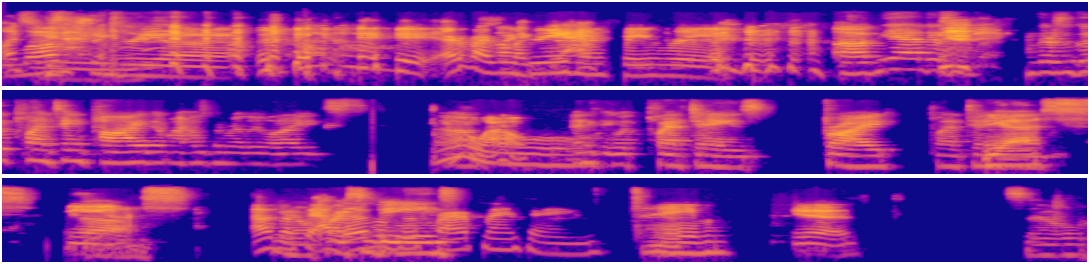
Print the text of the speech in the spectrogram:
I love hear it. sangria. Everybody's like, Sangria is yeah. my favorite. Um, yeah, there's there's a good plantain pie that my husband really likes. Oh, wow. Anything with plantains, fried plantains. Yes. Yeah. Yes. I was You about know, to say, I love a good beans. fried plantain. Same. Yeah. So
